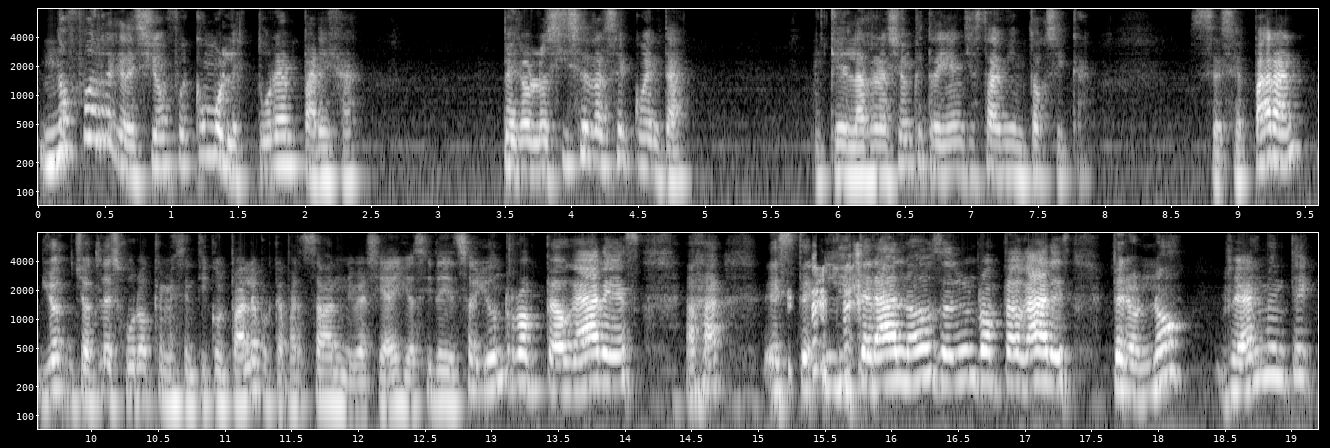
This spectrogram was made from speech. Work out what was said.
no fue regresión, fue como lectura en pareja, pero los hice darse cuenta que la relación que traían ya estaba bien tóxica. Se separan, yo, yo les juro que me sentí culpable porque aparte estaba en la universidad y yo así de, soy un rompehogares, ajá, este, literal, ¿no? Soy un rompehogares, pero no, realmente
